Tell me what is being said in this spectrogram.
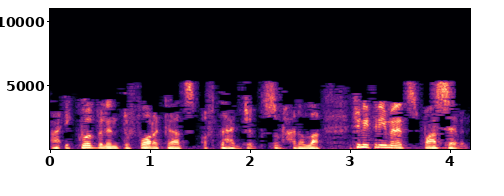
are equivalent to four rakats of tahajjud. Subhanallah. 23 minutes past 7.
